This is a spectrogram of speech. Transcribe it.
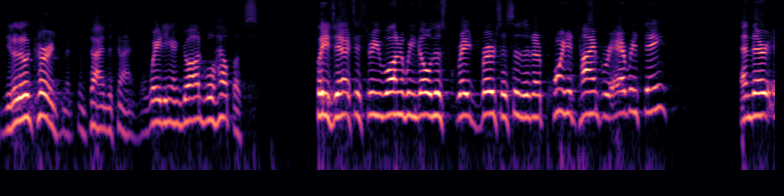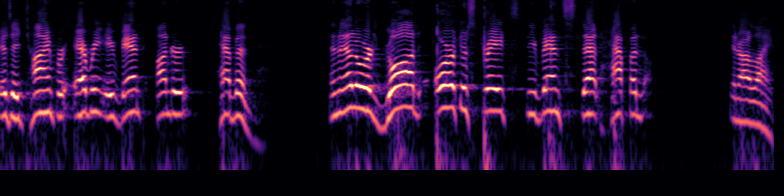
You need a little encouragement from time to time. But waiting on God will help us. Ecclesiastes 3 1, we know this great verse that says an appointed time for everything, and there is a time for every event under heaven. In other words, God orchestrates the events that happen in our life.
